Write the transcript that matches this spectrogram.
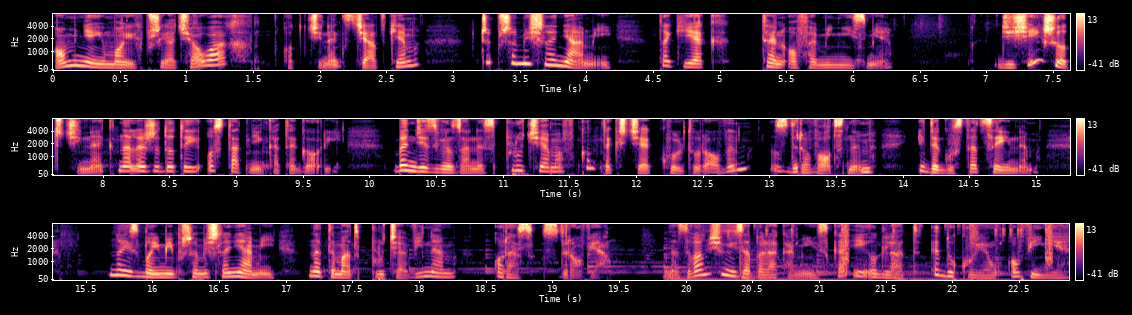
o mnie i moich przyjaciołach, odcinek z dziadkiem, czy przemyśleniami, taki jak ten o feminizmie. Dzisiejszy odcinek należy do tej ostatniej kategorii. Będzie związany z pluciem w kontekście kulturowym, zdrowotnym i degustacyjnym. No i z moimi przemyśleniami na temat plucia winem oraz zdrowia. Nazywam się Izabela Kamińska i od lat edukuję o winie.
